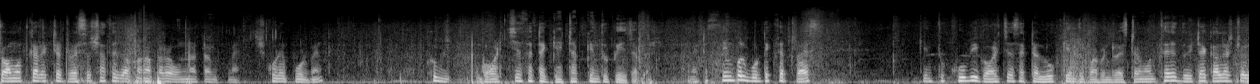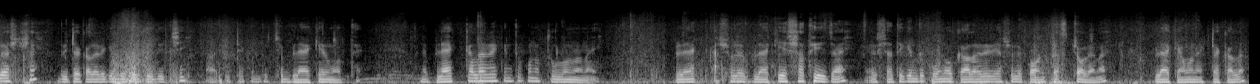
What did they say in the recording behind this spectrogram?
চমৎকার একটা ড্রেসের সাথে যখন আপনারা ওড়নাটা ম্যাচ করে পরবেন, খুব গর্জিয়াস একটা গেট আপ কিন্তু পেয়ে যাবেন। মানে একটা সিম্পল বুটিক্সের ড্রেস কিন্তু খুবই গর্জিয়াস একটা লুক কিন্তু পাবেন ড্রেসটার মধ্যে। দুইটা কালার চলে আসছে, দুইটা কালারে কিন্তু দেখিয়ে দিচ্ছি, আর এটা কিন্তু হচ্ছে ব্ল্যাকের মধ্যে। মানে ব্ল্যাক কালারে কিন্তু কোনো তুলনা নাই। ব্ল্যাক আসলে ব্ল্যাকের সাথেই যায়। এর সাথে কিন্তু কোনো কালারেরই আসলে কন্ট্রাস্ট চলে না। ব্ল্যাক এমন একটা কালার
